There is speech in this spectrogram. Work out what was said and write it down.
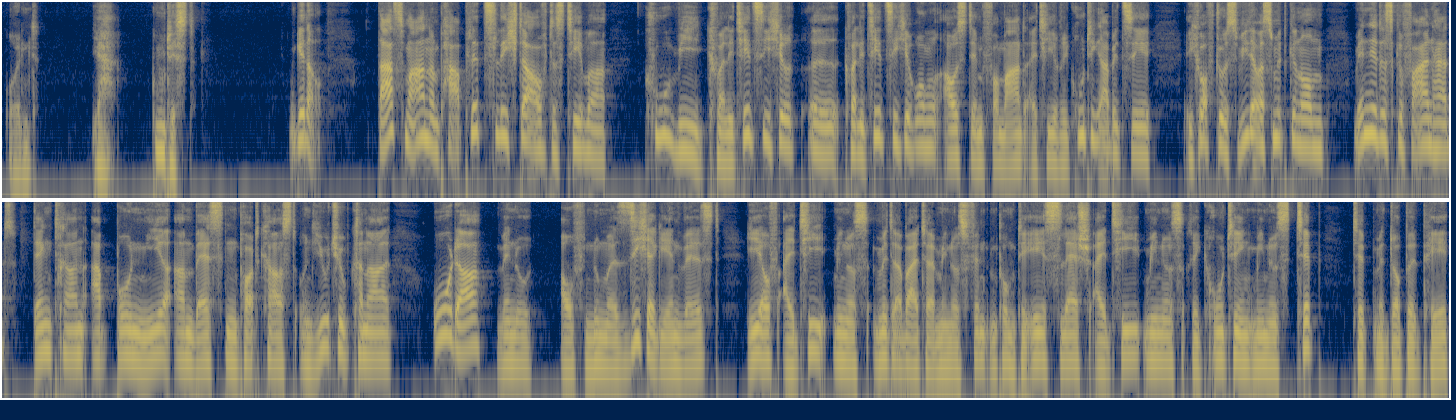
und ja, gut ist. Genau. Das waren ein paar Blitzlichter auf das Thema Q wie Qualitätssicher äh, Qualitätssicherung aus dem Format IT Recruiting ABC. Ich hoffe, du hast wieder was mitgenommen. Wenn dir das gefallen hat, denk dran, abonniere am besten Podcast und YouTube-Kanal. Oder wenn du auf Nummer sicher gehen willst, geh auf it-mitarbeiter-finden.de slash it-recruiting-tipp, Tipp mit Doppel-P,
